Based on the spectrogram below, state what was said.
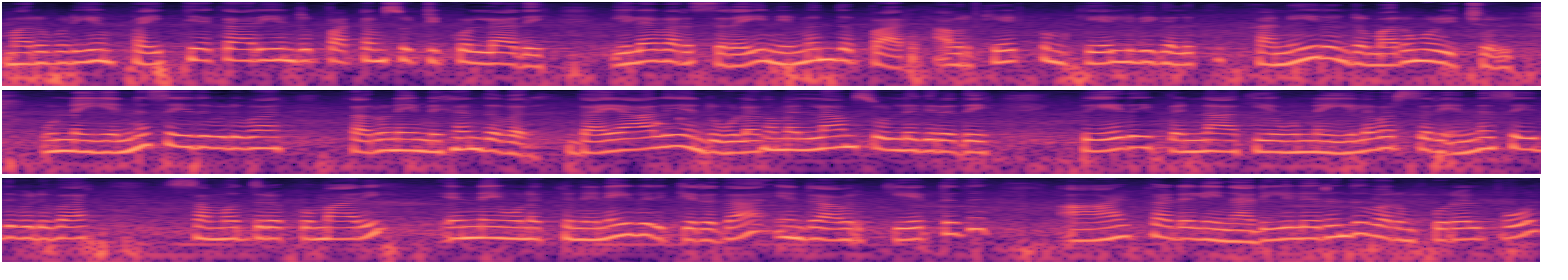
மறுபடியும் பைத்தியக்காரி என்று பட்டம் சுட்டி கொள்ளாதே. இளவரசரை நிமிர்ந்து பார். அவர் கேட்கும் கேள்விகளுக்கு கண்ணீர் என்று மறுமொழி சொல். உன்னை என்ன செய்து விடுவார்? கருணை மிகுந்தவர் தயாளு என்று உலகமெல்லாம் சொல்லுகிறதே. பேதை பெண்ணாகிய உன்னை இளவரசர் என்ன செய்து விடுவார்? சமுத்திரகுமாரி என்னை உனக்கு நினைவிருக்கிறதா? என்று அவர் கேட்டது ஆழ்கடலின் அடியிலிருந்து வரும் குரல் போல்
